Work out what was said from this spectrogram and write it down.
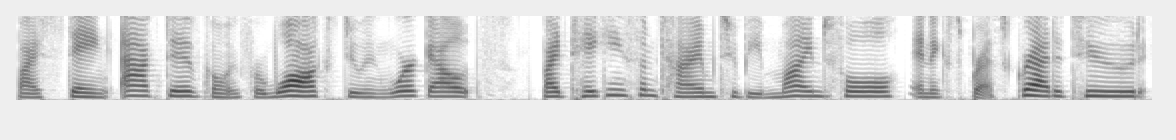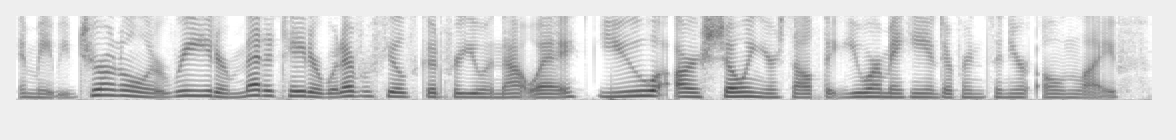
by staying active, going for walks, doing workouts, by taking some time to be mindful and express gratitude and maybe journal or read or meditate or whatever feels good for you in that way, you are showing yourself that you are making a difference in your own life.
